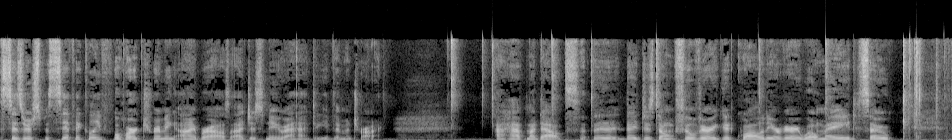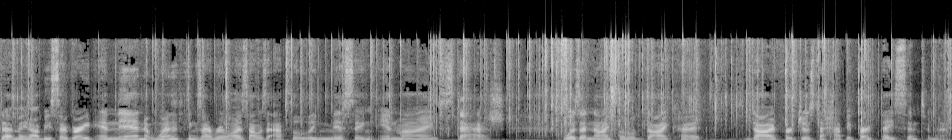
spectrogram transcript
scissors specifically for trimming eyebrows, I just knew I had to give them a try. I have my doubts. They just don't feel very good quality or very well made, so that may not be so great. And then one of the things I realized I was absolutely missing in my stash was a nice little die cut die for just a happy birthday sentiment.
